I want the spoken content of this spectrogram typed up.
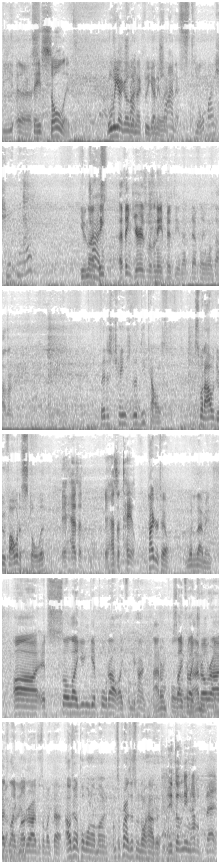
BS. they stole it. Well, we gotta go there Try- next week you're anyway. Trying to steal my shit now? Even though I think I think yours was an 850 and that's definitely 1000. They just changed the decals. That's what I would do if I would have stole it. It has a it has a tail. Tiger tail. What does that mean? Uh, it's so like you can get pulled out like from behind. I don't pull. It's like for when like I'm trail rides, and, like mud rides and stuff like that. I was gonna put one on mine. I'm surprised this one don't have it. It doesn't even have a bed.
